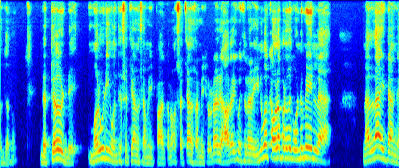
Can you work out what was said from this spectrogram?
வந்துடும் இந்த தேர்ட் டே மறுபடியும் வந்து சத்யானந்த சாமி பார்க்குறோம். சத்யானந்த சாமி சொல்கிறாரு ஆரோக்கியமாக சொல்கிறாரு இனிமேல் கவலைப்படுறதுக்கு ஒன்றுமே இல்லை நல்லா ஆயிட்டாங்க.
